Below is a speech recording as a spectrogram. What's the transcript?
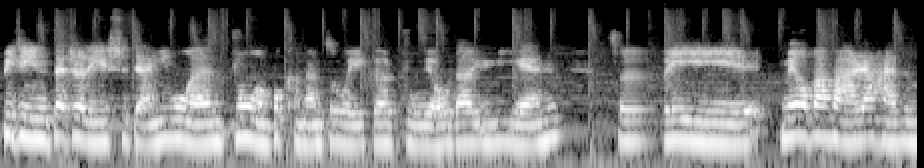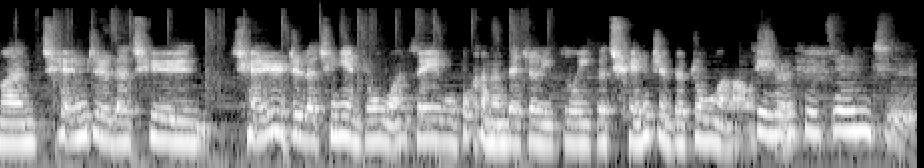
毕竟在这里是讲英文，中文不可能作为一个主流的语言，所以没有办法让孩子们全职的去全日制的去念中文，所以我不可能在这里做一个全职的中文老师，是兼职。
